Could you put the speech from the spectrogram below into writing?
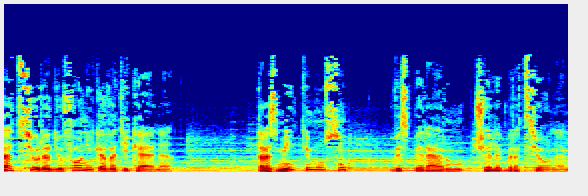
Stazio Radiofonica Vaticana. Transmittimus Vesperarum Celebrationem.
